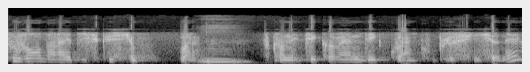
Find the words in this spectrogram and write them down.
souvent dans la discussion. Voilà. Mm. Parce qu'on était quand même des, un couple fusionnel.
